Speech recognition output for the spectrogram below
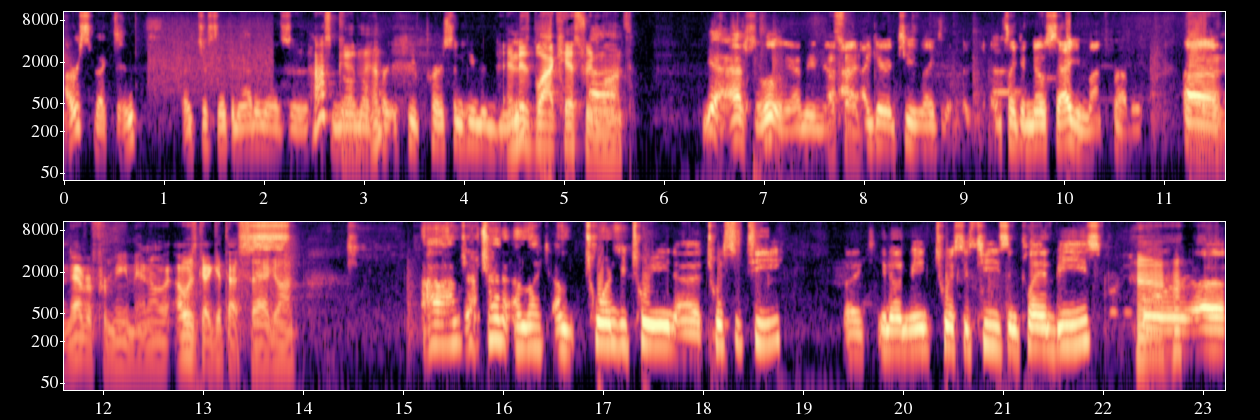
I respect him. Like just looking at him as a That's normal man. per- person, human being. And it's Black History Uh, Month. yeah, absolutely. I mean, That's I, right. I guarantee, like, it's like a no sagging month, probably. Uh, Uh, never for me, man. I I always gotta get that sag on. Uh, I'm, I'm trying to. I'm like I'm torn between uh, Twisted Tea, like you know what I mean, Twisted Teas and Plan Bs, Uh-huh. or uh,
